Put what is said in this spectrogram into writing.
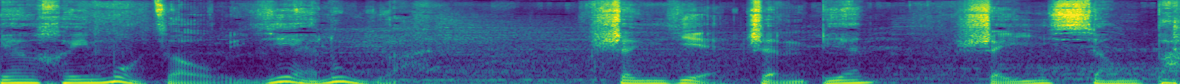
天黑莫走夜路远，深夜枕边谁相伴？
